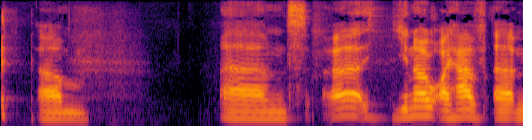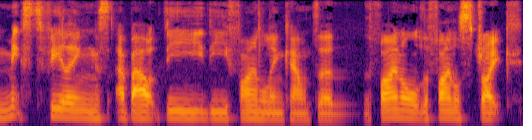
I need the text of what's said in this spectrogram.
um, and uh, you know, I have uh, mixed feelings about the the final encounter, the final the final strike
